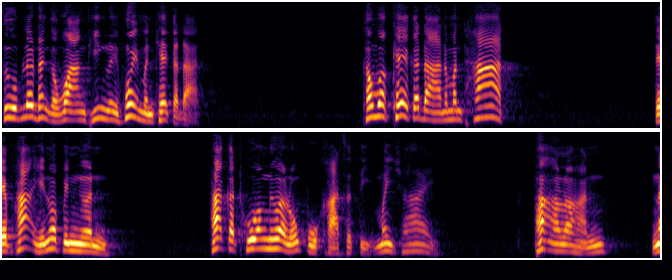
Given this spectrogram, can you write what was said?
สูบแล้วท่านก็วางทิ้งเลยเฮ้ยมันแค่กระดาษคำว่าแค่กระดาษนะมันธาตุแต่พระเห็นว่าเป็นเงิน พระกระท้วงเนื้อหลวงปู่ขาดสติไม่ใช่ พระอรหันต์ใน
